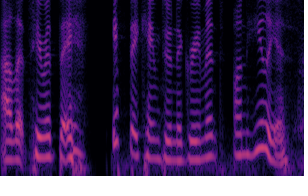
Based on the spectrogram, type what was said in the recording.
Uh, let's hear what they if they came to an agreement on Healius.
